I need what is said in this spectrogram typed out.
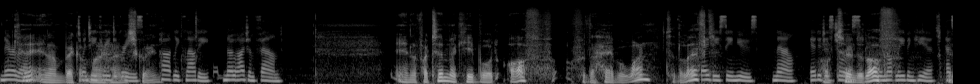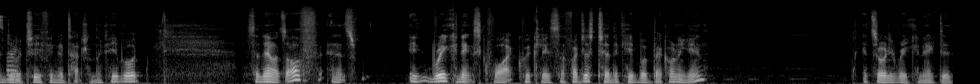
Mirror. Okay, and I'm back at my 23 home degrees. screen. Partly cloudy. No item found. And if I turn my keyboard off for the Hable one to the left, ABC News. Now. I've turned it off. not leaving here. As do a two finger touch on the keyboard. So now it's off and it's it reconnects quite quickly. So if I just turn the keyboard back on again, it's already reconnected.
